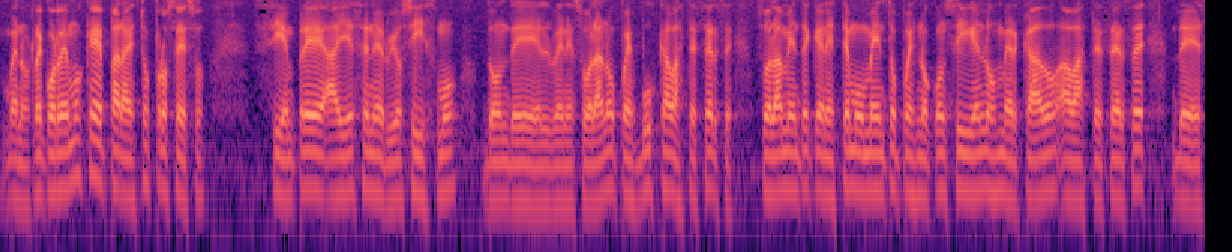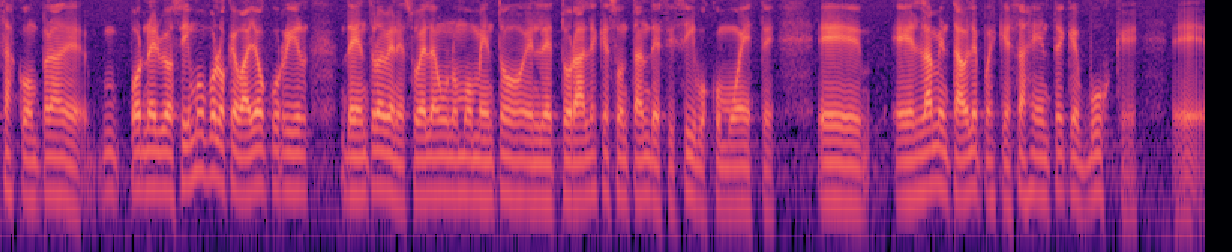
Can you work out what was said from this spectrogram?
bueno, recordemos que para estos procesos siempre hay ese nerviosismo donde el venezolano pues busca abastecerse, solamente que en este momento pues no consiguen los mercados abastecerse de esas compras por nerviosismo, por lo que vaya a ocurrir dentro de Venezuela en unos momentos electorales que son tan decisivos como este. Eh, es lamentable pues que esa gente que busque eh,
